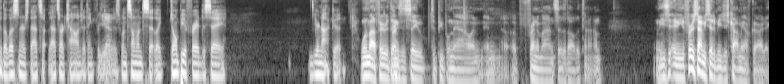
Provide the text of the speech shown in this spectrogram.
to the listeners. That's that's our challenge. I think for you Yeah. is when someone said like, don't be afraid to say you're not good. One of my favorite things to say to people now, and, and a friend of mine says it all the time. And he's and he, the first time he said it to me, it just caught me off guard.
